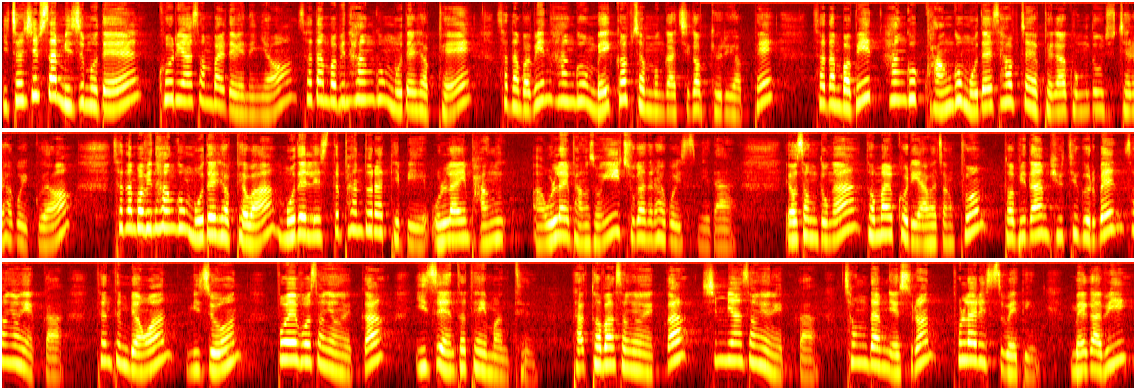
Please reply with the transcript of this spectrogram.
2013 미즈 모델 코리아 선발 대회는요. 사단법인 한국 모델 협회, 사단법인 한국 메이크업 전문가 직업 교류 협회, 사단법인 한국 광고 모델 사업자 협회가 공동 주최를 하고 있고요. 사단법인 한국 모델 협회와 모델리스트 판도라 TV 온라인 방 아, 온라인 방송이 주관을 하고 있습니다. 여성동아, 더말코리아 화장품, 더비단 뷰티그룹 앤 성형외과, 튼튼병원, 미즈온, 포에버 성형외과, 이즈 엔터테인먼트, 닥터박 성형외과, 신미한 성형외과, 청담예술원, 폴라리스 웨딩, 메가비,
